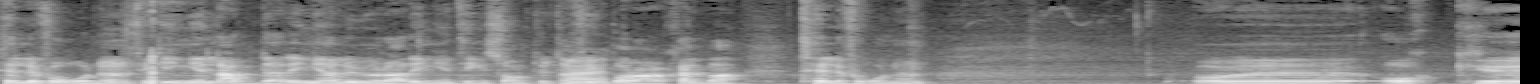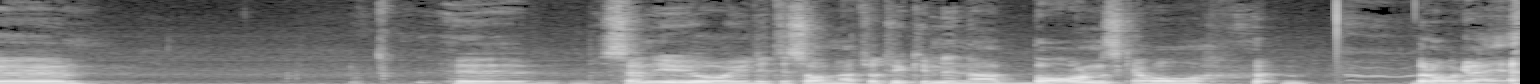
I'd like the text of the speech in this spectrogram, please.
telefonen. Fick ingen laddare, inga lurar, ingenting sånt. Utan Nej. fick bara själva telefonen. Och, och eh, eh, Sen är jag ju lite sån att jag tycker mina barn ska ha bra grejer.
